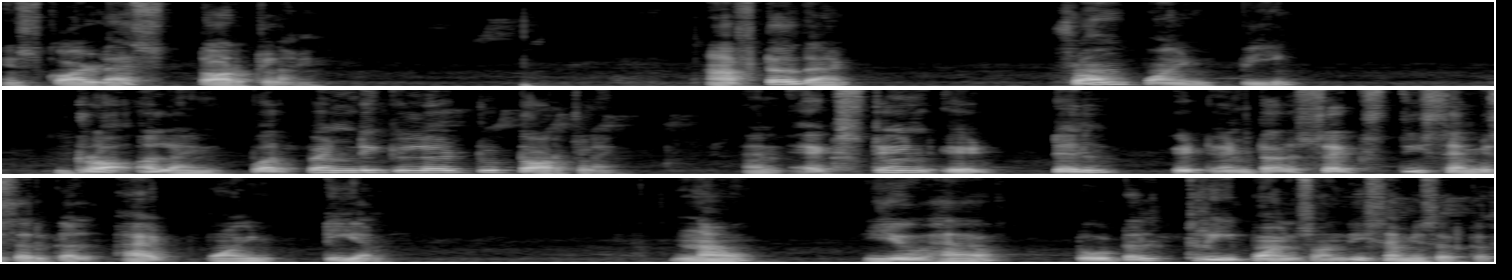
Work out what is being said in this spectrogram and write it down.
is called as torque line. After that, from point P, draw a line perpendicular to torque line and extend it till it intersects the semicircle at point TM. Now you have total three points on the semicircle.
